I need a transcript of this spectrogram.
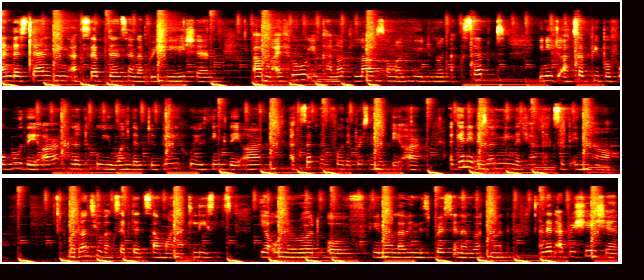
understanding, acceptance, and appreciation. Um, I feel you cannot love someone who you do not accept you need to accept people for who they are, not who you want them to be, who you think they are. Accept them for the person that they are. Again, it does not mean that you have to accept anyhow. But once you've accepted someone, at least you're on a road of, you know, loving this person and whatnot. And then appreciation.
